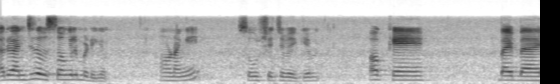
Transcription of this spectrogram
ഒരു അഞ്ച് ദിവസമെങ്കിലും പിടിക്കും. ഉണങ്ങി സൂക്ഷിച്ച് വയ്ക്കും ഓക്കേ ബൈ ബൈ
